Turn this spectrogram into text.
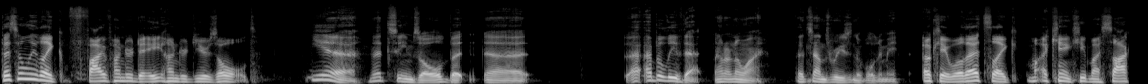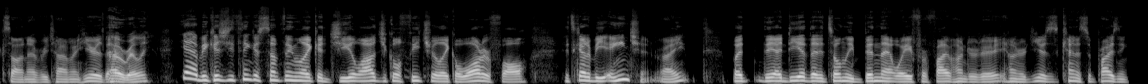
That's only like 500 to 800 years old. Yeah, that seems old, but uh, I, I believe that. I don't know why. That sounds reasonable to me. Okay, well, that's like I can't keep my socks on every time I hear that. Oh, really? Yeah, because you think of something like a geological feature like a waterfall, it's got to be ancient, right? But the idea that it's only been that way for 500 or 800 years is kind of surprising.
